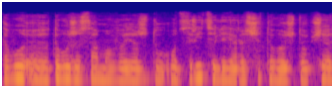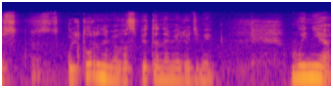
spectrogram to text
Того, э, того же самого я жду от зрителей. Я рассчитываю, что общаюсь с культурными, воспитанными людьми. Мы не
